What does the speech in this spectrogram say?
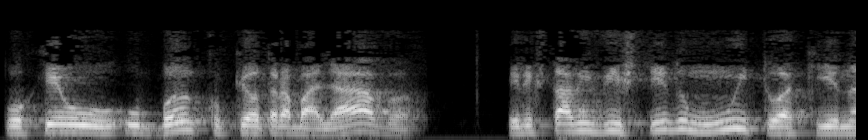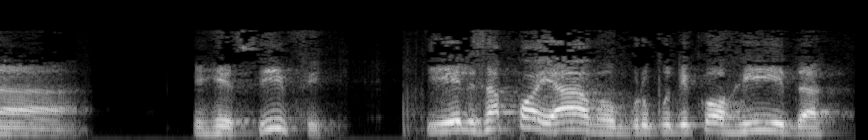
porque o, o, banco que eu trabalhava, ele estava investindo muito aqui na, em Recife, e eles apoiavam o grupo de corrida,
